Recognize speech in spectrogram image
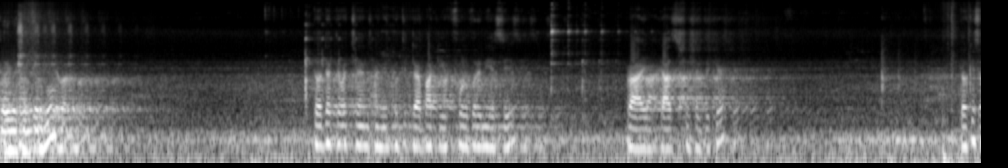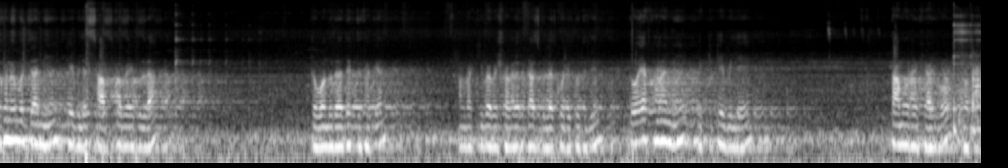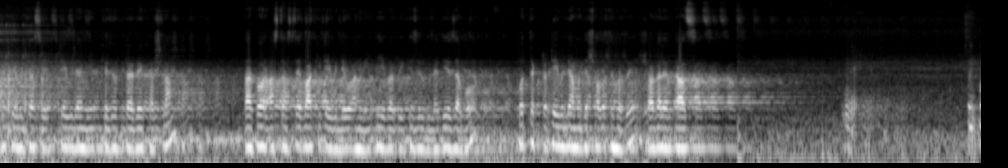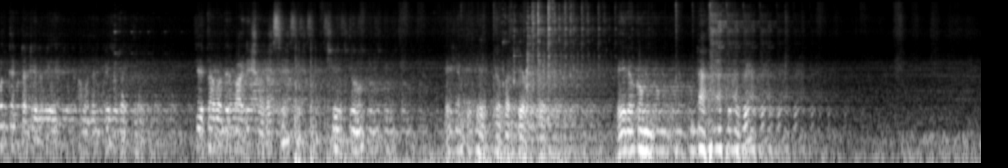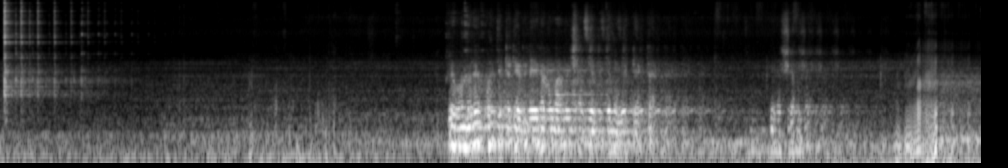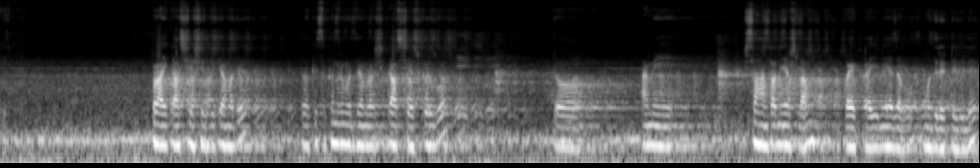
পরিবেশন করব। তো দেখতে পাচ্ছেন আমি প্রতিটা বাটি ফুল করে নিয়েছি। প্রায় কাজ শেষের দিকে। তো কিছুক্ষণের মধ্যে আমি টেবিলে সার্ভ করব এগুলা। তো বন্ধুরা, দেখতে থাকেন, আমরা কীভাবে সকালের কাজগুলো করি প্রতিদিন। তো এখন আমি একটি টেবিলে তামর রেখে আসব। টেবিলটা আছে, টেবিলে আমি খেজুরটা রেখে আসলাম। তারপর আস্তে আস্তে বাকি টেবিলেও আমি এইভাবে খেজুরগুলো দিয়ে যাব। প্রত্যেকটা টেবিলে আমাদের সাজাতে হবে। সকালের কাজ। প্রত্যেকটা টেবিলে আমাদের খেজুর রাখতে হবে। যেহেতু আমাদের বাড়ি সর আছে, সেহেতু এখান থেকে একটা হবে। এইরকম ডাক হবে। প্রিয় বন্ধুরা, প্রত্যেকটা টেবিলে এরকম আমি সাজিয়ে দিতে একটা একটা। প্রায় কাজ শেষের দিকে আমাদের। তো কিছুক্ষণের মধ্যে আমরা কাজ শেষ করব। তো আমি সাহানটা নিয়ে আসলাম। কয়েকটাই নিয়ে যাব মন্দিরের টেবিলে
